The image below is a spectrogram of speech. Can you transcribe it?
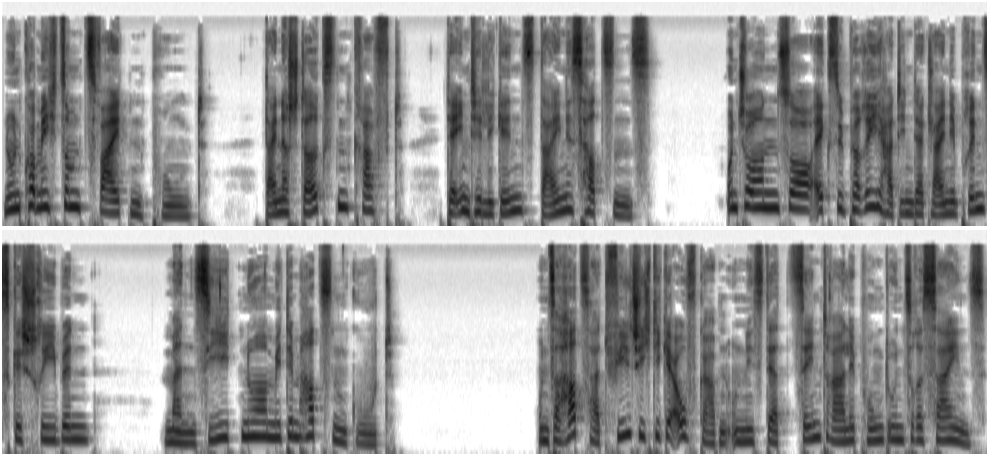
Nun komme ich zum zweiten Punkt, deiner stärksten Kraft, der Intelligenz deines Herzens. Und schon Saint-Exupéry hat in Der kleine Prinz geschrieben, man sieht nur mit dem Herzen gut. Unser Herz hat vielschichtige Aufgaben und ist der zentrale Punkt unseres Seins.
